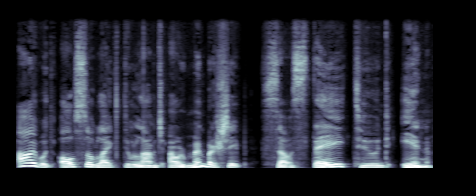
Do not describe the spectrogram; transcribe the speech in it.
I would also like to launch our membership, so stay tuned in.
